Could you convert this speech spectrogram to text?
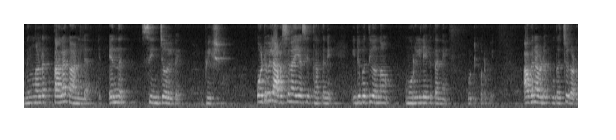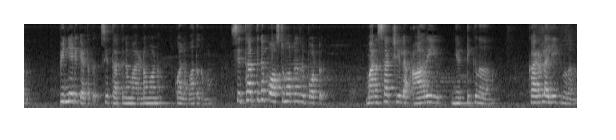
നിങ്ങളുടെ തല കാണില്ല എന്ന് സിൻജോയുടെ ഭീഷണി. ഒടുവിൽ അവശനായ സിദ്ധാർത്ഥിനെ ഇരുപത്തിയൊന്നാം മുറിയിലേക്ക് തന്നെ കൂട്ടിക്കൊണ്ടുപോയി. അവൻ അവിടെ പുതച്ചു കടന്നു. പിന്നീട് കേട്ടത് സിദ്ധാർത്ഥിന്റെ മരണമാണ് കൊലപാതകമാണ്. സിദ്ധാർത്ഥിന്റെ പോസ്റ്റ്മോർട്ടം റിപ്പോർട്ട് മനസാക്ഷിയില്ല ആരെയും ഞെട്ടിക്കുന്നതാണ് കരളലിയിക്കുന്നതാണ്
